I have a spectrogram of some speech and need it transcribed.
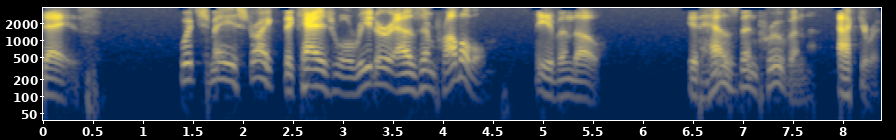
days, which may strike the casual reader as improbable, even though it has been proven accurate.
